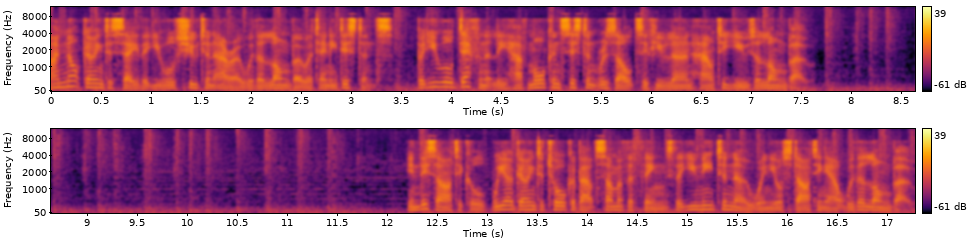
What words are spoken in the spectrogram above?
I'm not going to say that you will shoot an arrow with a longbow at any distance, but you will definitely have more consistent results if you learn how to use a longbow. In this article, we are going to talk about some of the things that you need to know when you're starting out with a longbow.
